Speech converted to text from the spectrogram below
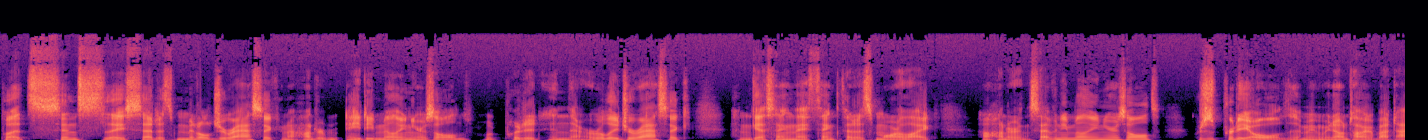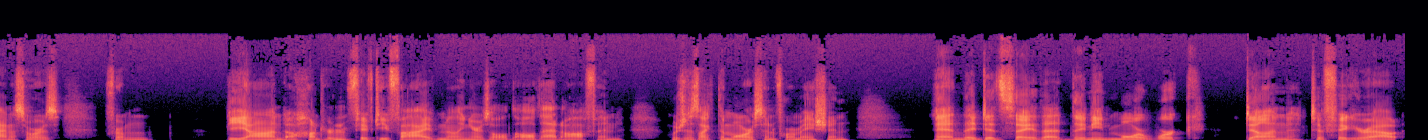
But since they said it's middle Jurassic and 180 million years old would put it in the early Jurassic, I'm guessing they think that it's more like 170 million years old, which is pretty old. I mean, we don't talk about dinosaurs from beyond 155 million years old all that often, which is like the Morrison Formation. And they did say that they need more work done to figure out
